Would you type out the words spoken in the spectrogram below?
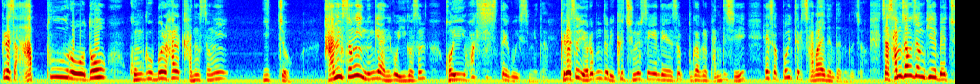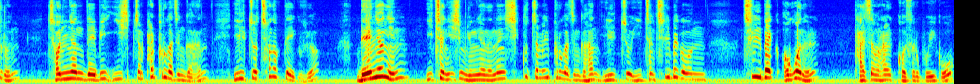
그래서 앞으로도 공급을 할 가능성이 있죠. 가능성이 있는 게 아니고 이것은 거의 확실시되고 있습니다. 그래서 여러분들이 그 중요성에 대해서 부각을 반드시 해서 포인트를 잡아야 된다는 거죠. 자, 삼성전기의 매출은 전년 대비 20.8%가 증가한 1조 1000억대이고요. 내년인 2026년에는 19.1%가 증가한 1조 2,700억 원 700억 원을 달성을 할 것으로 보이고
